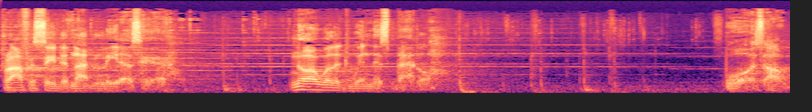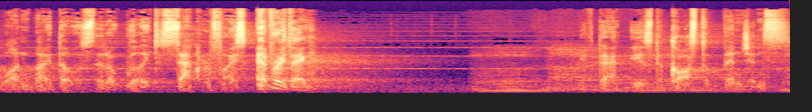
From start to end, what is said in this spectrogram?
Prophecy did not lead us here, nor will it win this battle. Wars are won by those that are willing to sacrifice everything. If that is the cost of vengeance,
